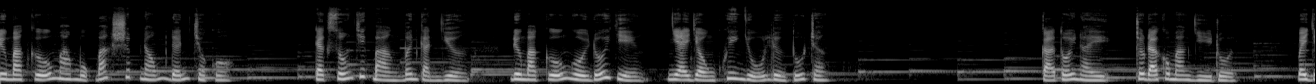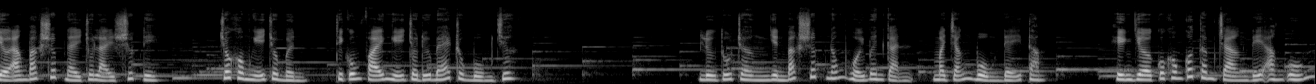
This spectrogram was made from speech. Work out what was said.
Đường bà cửu mang một bát súp nóng đến cho cô. Đặt xuống chiếc bàn bên cạnh giường, đường bà cửu ngồi đối diện, nhẹ giọng khuyên nhủ Lương Tú Trân. Cả tối nay, cháu đã không ăn gì rồi. Bây giờ ăn bát súp này cho lại sức đi. Cháu không nghĩ cho mình, thì cũng phải nghĩ cho đứa bé trong bụng chứ. Lương Tú Trân nhìn bát súp nóng hổi bên cạnh mà chẳng buồn để tâm. Hiện giờ cô không có tâm trạng để ăn uống,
